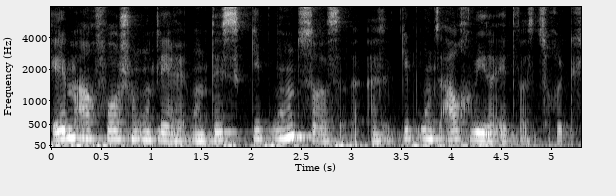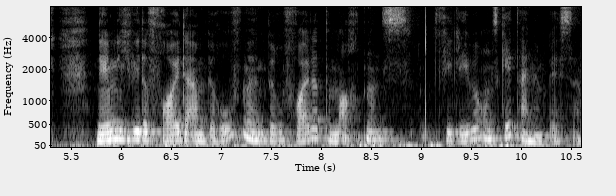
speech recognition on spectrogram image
eben auch Forschung und Lehre. Und das gibt uns, also gibt uns auch wieder etwas zurück. Nämlich wieder Freude am Beruf. Wenn einen Beruf Freude hat, dann macht man es viel lieber und es geht einem besser.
